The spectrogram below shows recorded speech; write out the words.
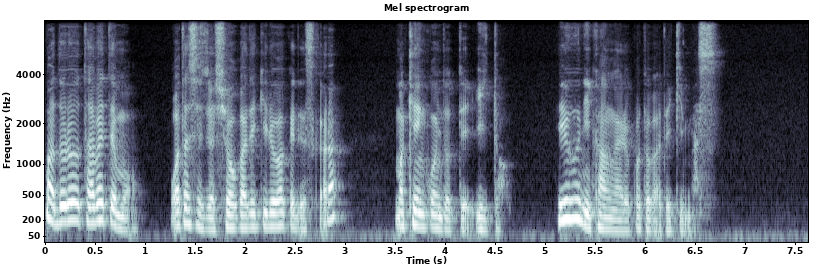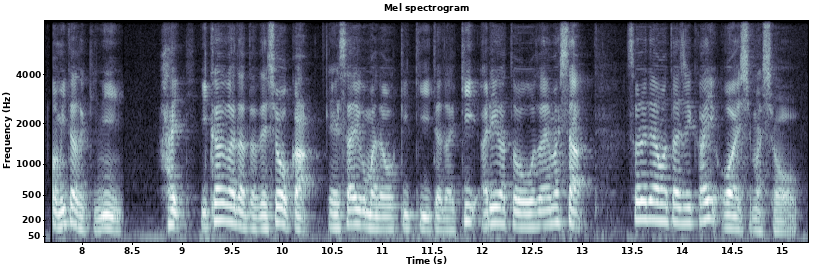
まあ、どれを食べても私たちは消化できるわけですから、まあ、健康にとっていいというふうに考えることができます。見たときに、はい、いかがだったでしょうか、えー、最後までお聞きいただきありがとうございました。それではまた次回お会いしましょう。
